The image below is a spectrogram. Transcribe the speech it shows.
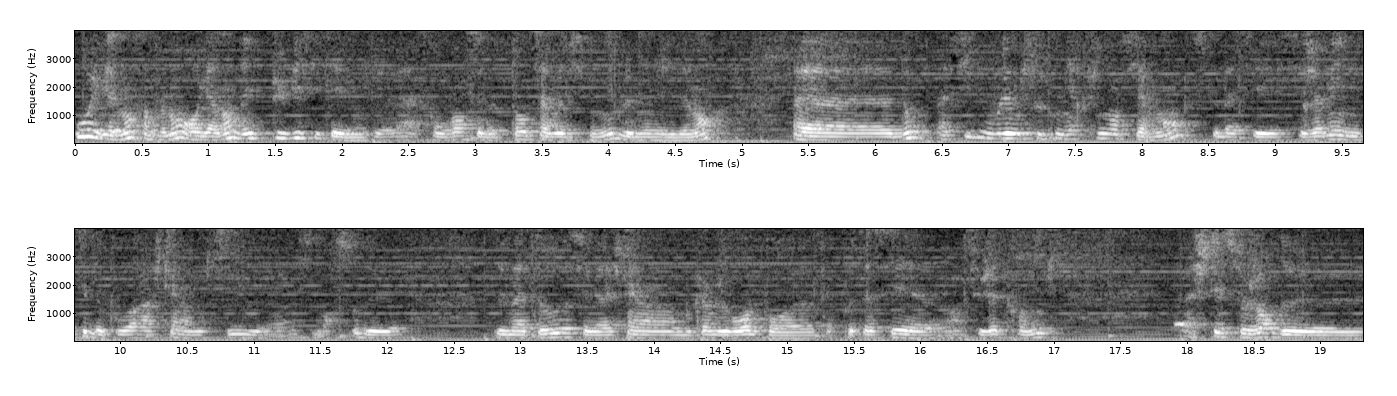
ou également simplement en regardant des publicités. Donc ce qu'on vend, c'est votre temps de cerveau disponible, bien évidemment. donc si vous voulez me soutenir financièrement, parce que bah, c'est jamais inutile de pouvoir acheter un un petit morceau de, de matos, j'ai acheté un bouquin de jeu de rôle pour, euh, potasser euh, un sujet de chronique, acheter ce genre de,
